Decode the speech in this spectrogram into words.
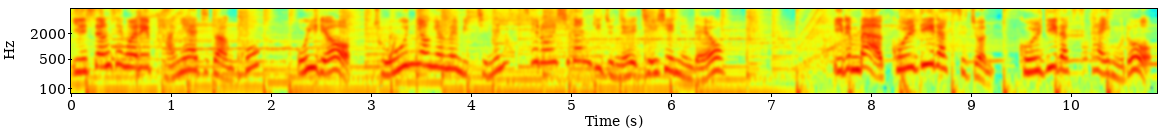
일상생활을 방해하지도 않고 오히려 좋은 영향을 미치는 새로운 시간 기준을 제시했는데요. 이른바 골디락스 존, 골디락스 타임으로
